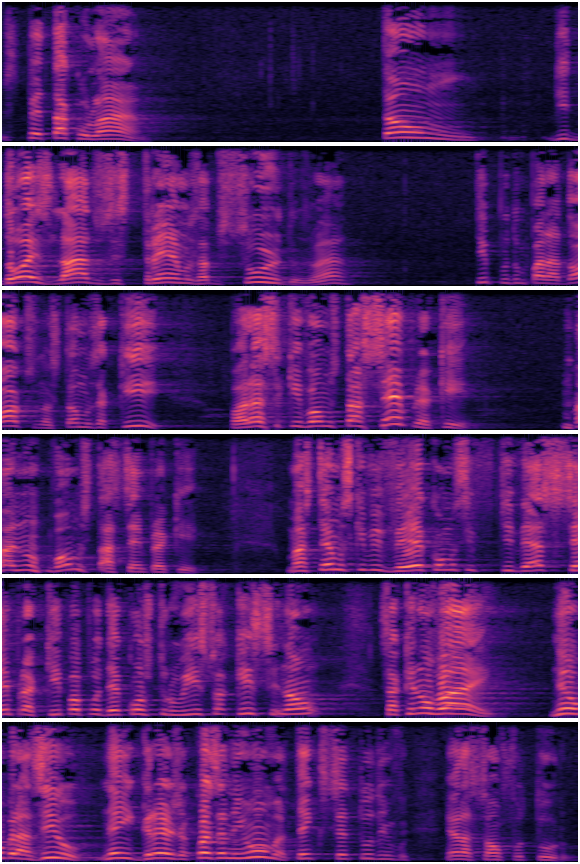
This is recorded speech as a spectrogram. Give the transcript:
espetacular, tão de dois lados extremos, absurdos, não é? Tipo de um paradoxo, nós estamos aqui, parece que vamos estar sempre aqui, mas não vamos estar sempre aqui. Mas temos que viver como se estivesse sempre aqui para poder construir isso aqui, senão isso aqui não vai nem o Brasil, nem igreja, coisa nenhuma, tem que ser tudo em relação ao futuro.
